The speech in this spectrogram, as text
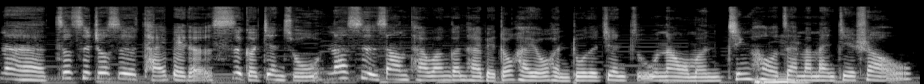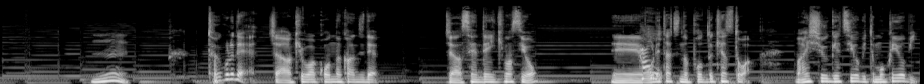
那这次就是台北的四个建筑。那事实上，台湾跟台北都还有很多的建筑。那我们今后再慢慢介绍哦。うん。ということで、じゃあ今日はこんな感じで。じゃあ宣伝いきますよ。えーはい俺たちのポッドキャストは、毎週月曜日と木曜日、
